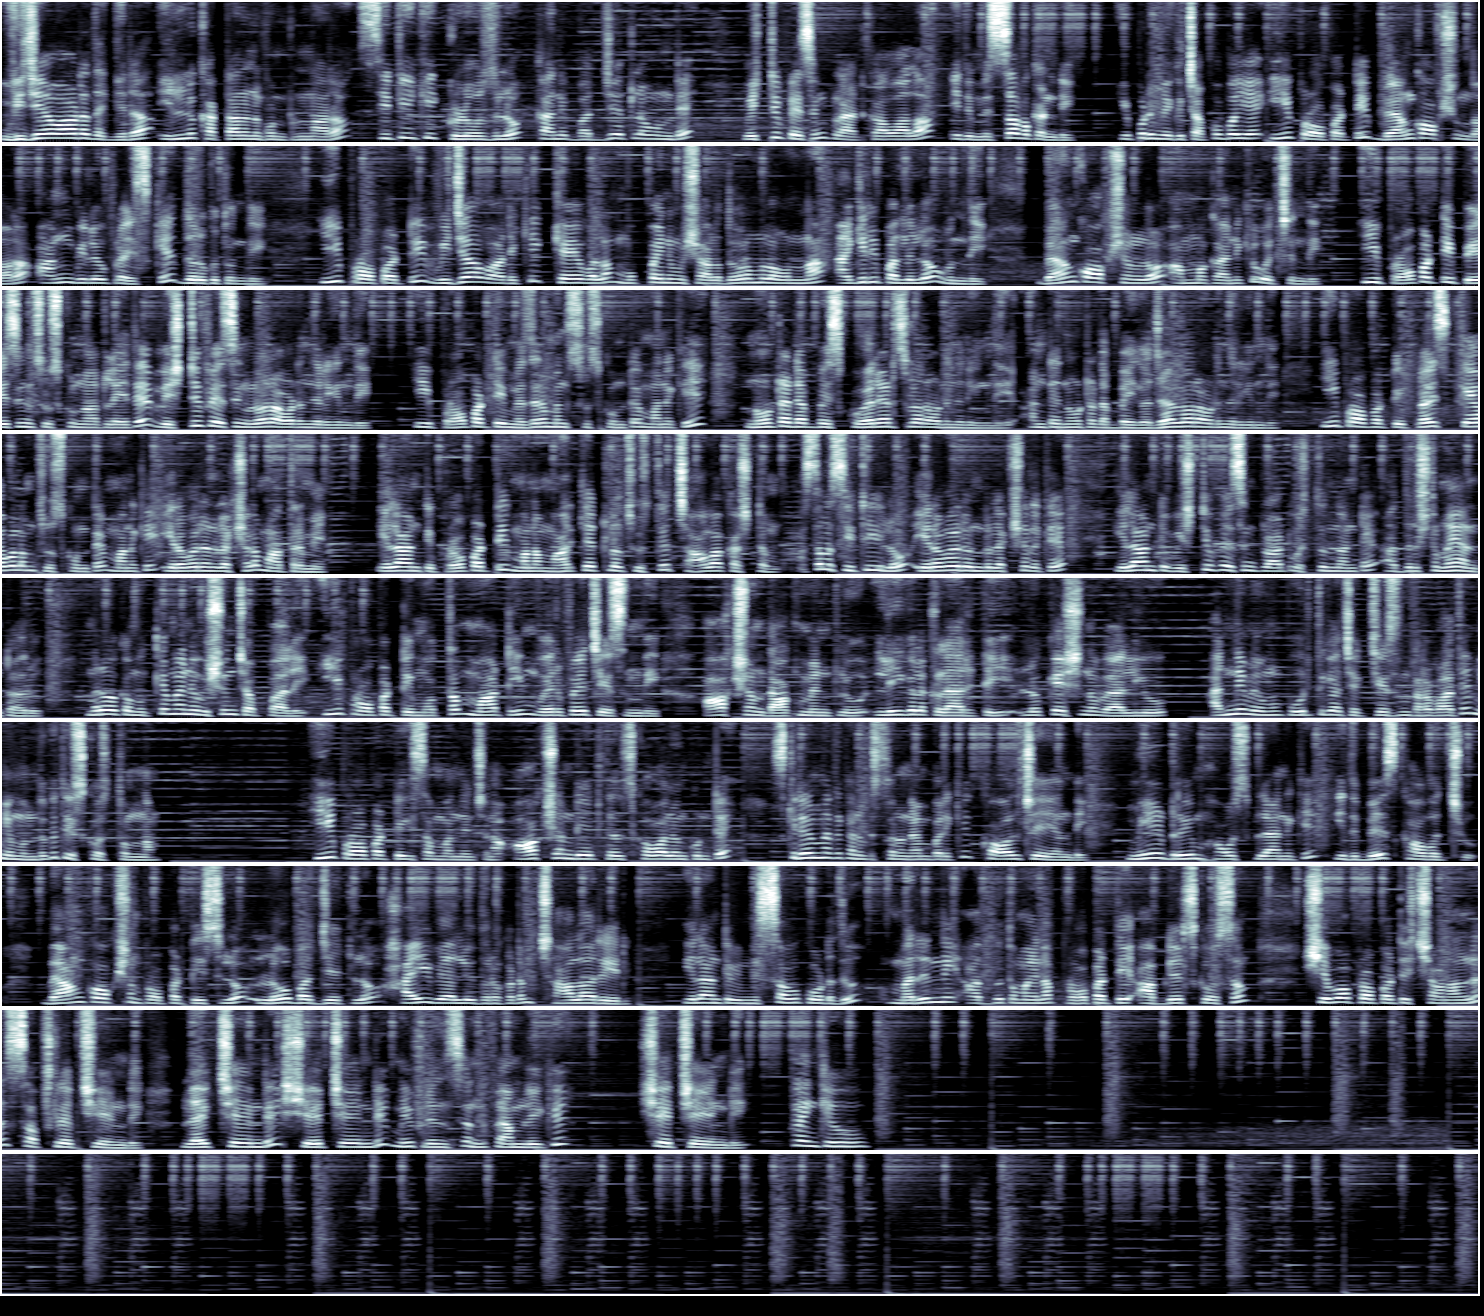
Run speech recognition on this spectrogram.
విజయవాడ దగ్గర ఇల్లు కట్టాలనుకుంటున్నారా? సిటీకి క్లోజ్లో కానీ బడ్జెట్లో ఉండే వెస్ట్ ఫేసింగ్ ఫ్లాట్ కావాలా? ఇది మిస్ అవ్వకండి. ఇప్పుడు మీకు చెప్పబోయే ఈ ప్రాపర్టీ బ్యాంక్ ఆప్షన్ ద్వారా అన్బిలీవ్ ప్రైస్కే దొరుకుతుంది. ఈ ప్రాపర్టీ విజయవాడకి కేవలం ముప్పై నిమిషాల దూరంలో ఉన్న అగిరిపల్లిలో ఉంది. బ్యాంక్ ఆప్షన్లో అమ్మకానికి వచ్చింది. ఈ ప్రాపర్టీ ఫేసింగ్ చూసుకున్నట్లయితే వెస్ట్ ఫేసింగ్లో రావడం జరిగింది. ఈ ప్రాపర్టీ మెజర్మెంట్స్ చూసుకుంటే మనకి నూట డెబ్బై స్క్వేర్ యార్డ్స్లో రావడం జరిగింది. అంటే నూట డెబ్బై గజాల్లో రావడం జరిగింది. ఈ ప్రాపర్టీ ప్రైస్ కేవలం చూసుకుంటే మనకి ఇరవై రెండు లక్షలు మాత్రమే. ఇలాంటి ప్రాపర్టీ మన మార్కెట్లో చూస్తే చాలా కష్టం. అసలు సిటీలో ఇరవై రెండు లక్షలకే ఇలాంటి వెస్ట్ ఫేసింగ్ ప్లాట్ వస్తుందంటే అదృష్టమే అంటారు. మరి ఒక ముఖ్యమైన విషయం చెప్పాలి. ఈ ప్రాపర్టీ మొత్తం మా టీం వెరిఫై చేసింది. ఆక్షన్ డాక్యుమెంట్లు లీగల్ క్లారిటీ లొకేషన్ వాల్యూ అన్నీ మేము పూర్తిగా చెక్ చేసిన తర్వాతే మీ ముందుకు తీసుకొస్తున్నాం. ఈ ప్రాపర్టీకి సంబంధించిన ఆక్షన్ డేట్ తెలుసుకోవాలనుకుంటే స్క్రీన్ మీద కనిపిస్తున్న నెంబర్కి కాల్ చేయండి. మీ డ్రీమ్ హౌస్ ప్లాన్కి ఇది బేస్ కావచ్చు. బ్యాంక్ ఆక్షన్ ప్రాపర్టీస్లో లో బడ్జెట్లో హై వాల్యూ దొరకడం చాలా రేర్. ఇలాంటివి మిస్ అవ్వకూడదు. మరిన్ని అద్భుతమైన ప్రాపర్టీ అప్డేట్స్ కోసం శివ ప్రాపర్టీస్ ఛానల్ని సబ్స్క్రైబ్ చేయండి. లైక్ చేయండి షేర్ చేయండి మీ ఫ్రెండ్స్ అండ్ ఫ్యామిలీకి షేర్ చేయండి. thank you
